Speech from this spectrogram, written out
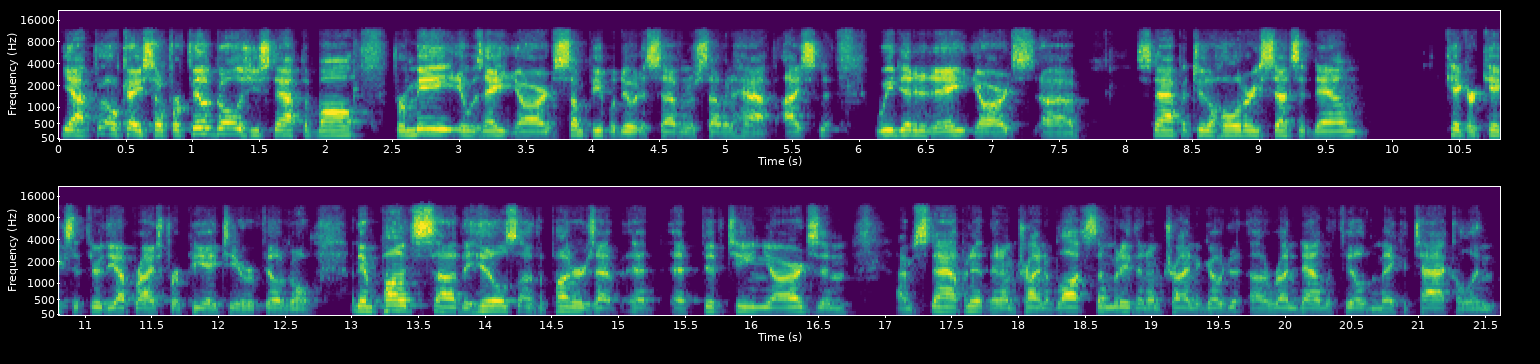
yeah, okay. So for field goals, you snap the ball. For me, it was eight yards. Some people do it at seven or seven and a half. I we did it at eight yards. Uh, snap it to the holder. He sets it down kicker kicks it through the uprights for a PAT or a field goal. And then punts uh, the heels of the punters at, at, at 15 yards, and I'm snapping it. Then I'm trying to block somebody. Then I'm trying to go to, uh, run down the field and make a tackle. And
